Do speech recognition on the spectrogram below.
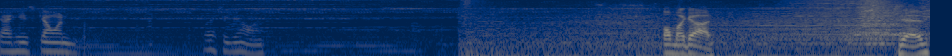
Okay, he's going. Where's he going? Oh my god. Jed,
